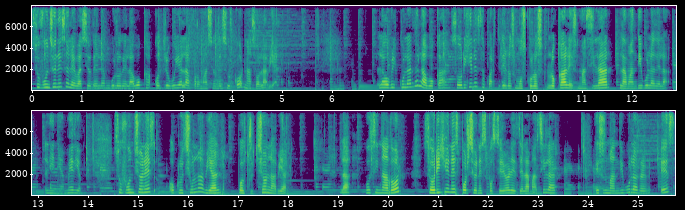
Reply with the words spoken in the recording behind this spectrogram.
Su función es elevación del ángulo de la boca, contribuye a la formación del surco nasolabial. La auricular de la boca, su origen es a partir de los músculos locales, maxilar, la mandíbula de la línea media. Su función es oclusión labial, postrucción labial. La bucinador, su origen es porciones posteriores de la maxilar y sus mandíbulas es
